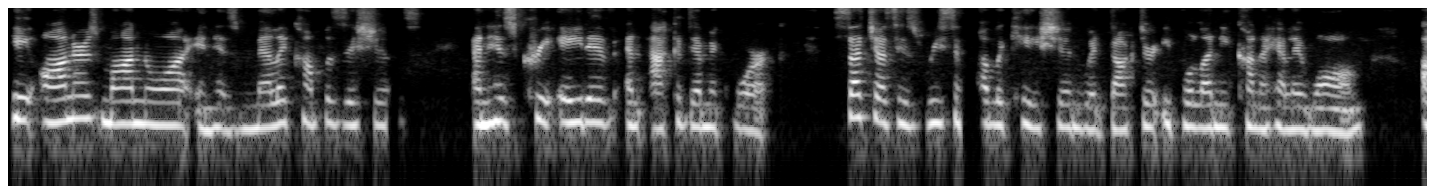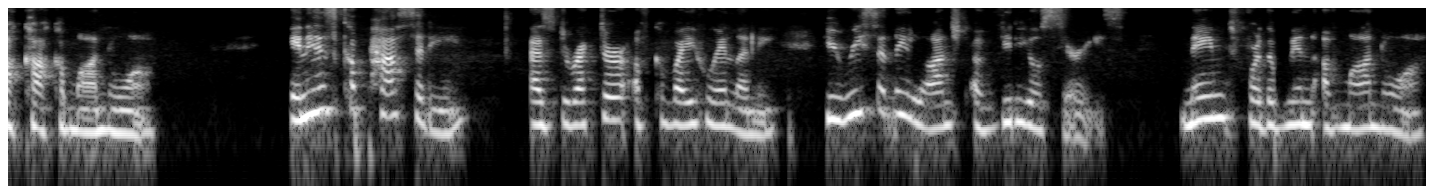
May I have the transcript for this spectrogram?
He honors Manoa in his mele compositions and his creative and academic work, such as his recent publication with Dr. Ipolani Kanahele Wong, Akaka Manoa. In his capacity as director of Kawaihuelani, he recently launched a video series named for the Wind of Manoa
